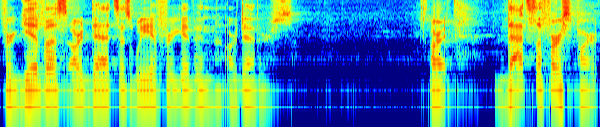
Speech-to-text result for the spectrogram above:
Forgive us our debts as we have forgiven our debtors. All right, that's the first part.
